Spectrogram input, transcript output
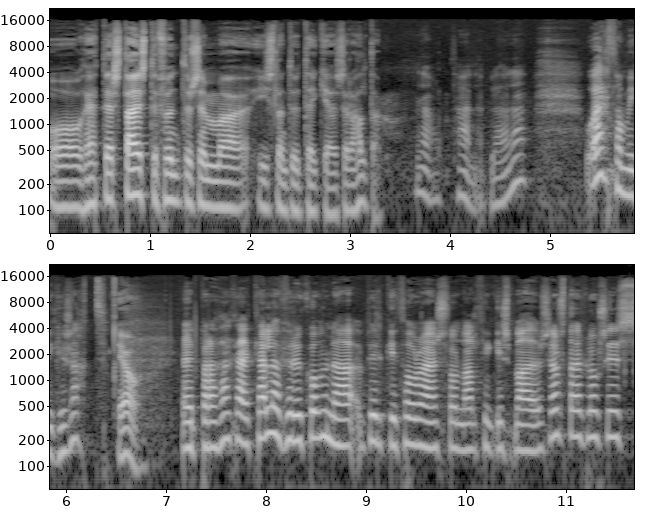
og þetta er staðstu fundur sem Íslandu tekja þessir að halda. já, það er nefnilega það. Og er þá mikið sagt. Já, Ég er bara að þakka að kella fyrir komuna Birgir Þóraðinsson, alþingismadur sjálfstæðarflóksins.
